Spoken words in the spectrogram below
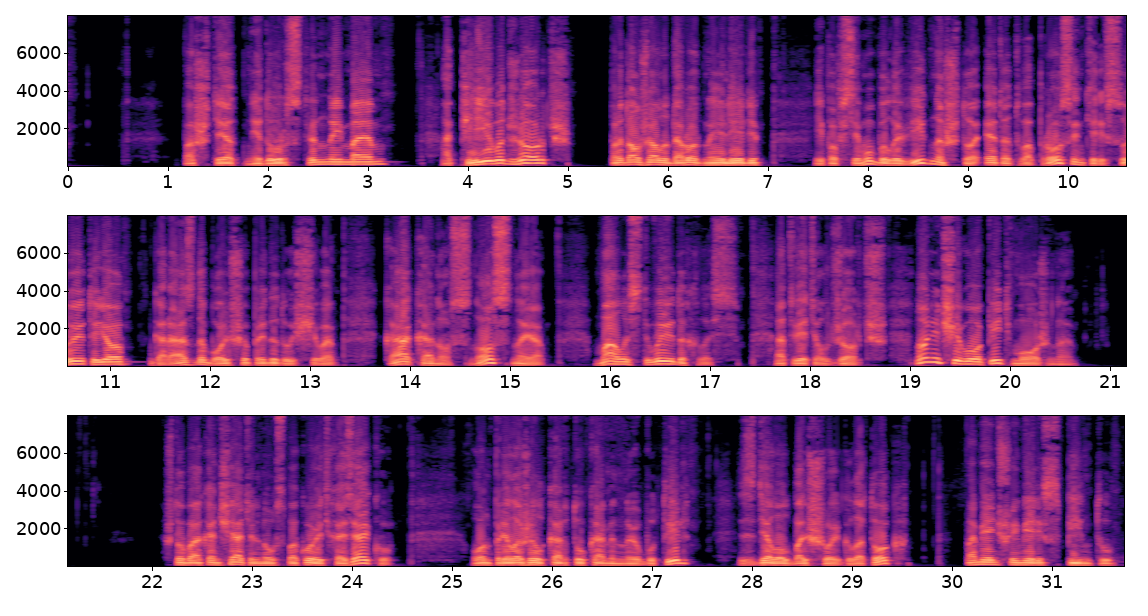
— Паштет недурственный, мэм. — А пиво, Джордж? — продолжала дородная леди, и по всему было видно, что этот вопрос интересует ее гораздо больше предыдущего. — Как оно сносное! — Малость выдохлась, — ответил Джордж. — Но ничего, пить можно. Чтобы окончательно успокоить хозяйку, он приложил к рту каменную бутыль, сделал большой глоток, по меньшей мере спинту,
